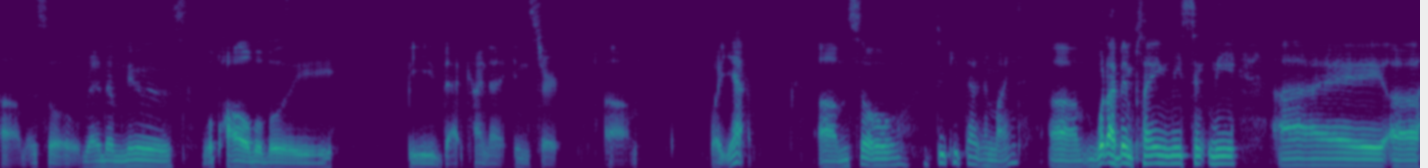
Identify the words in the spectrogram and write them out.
Um, and so random news will probably be that kind of insert. Um, but yeah, um, so do keep that in mind. Um, what I've been playing recently, I uh,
